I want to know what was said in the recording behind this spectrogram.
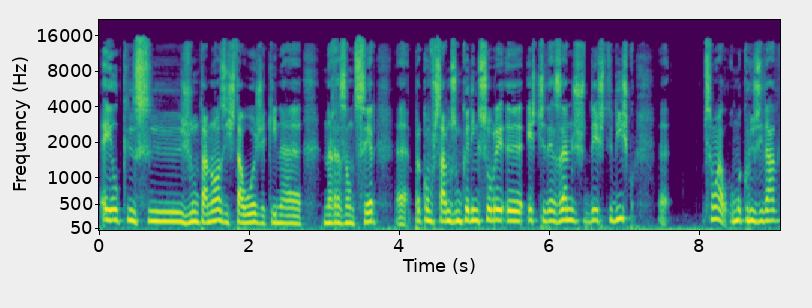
É ele que se junta a nós e está hoje aqui na, na Razão de Ser para conversarmos um bocadinho sobre estes 10 anos deste disco. Samuel, uma curiosidade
